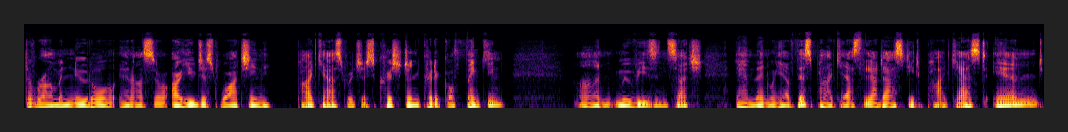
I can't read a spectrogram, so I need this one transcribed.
the Ramen Noodle, and also Are You Just Watching podcast, which is Christian critical thinking on movies and such. And then we have this podcast, the Audacity to Podcast. And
